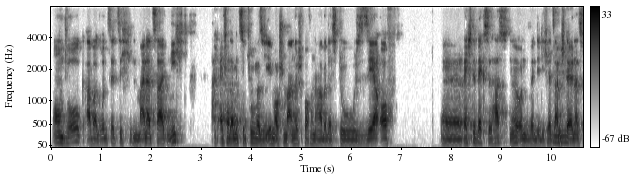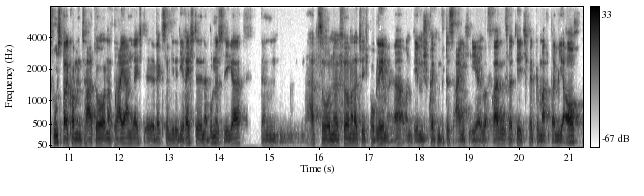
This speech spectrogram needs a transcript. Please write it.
en vogue, aber grundsätzlich in meiner Zeit nicht. Hat einfach damit zu tun, was ich eben auch schon mal angesprochen habe, dass du sehr oft äh, Rechtewechsel hast. Ne? Und wenn die dich jetzt mhm. anstellen als Fußballkommentator und nach drei Jahren Recht, äh, wechseln wieder die Rechte in der Bundesliga, dann hat so eine Firma natürlich Probleme. Ja? Und dementsprechend wird es eigentlich eher über Freiberuflertätigkeit gemacht, bei mir auch.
